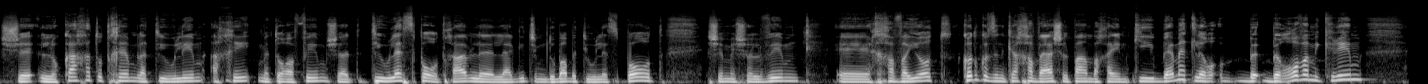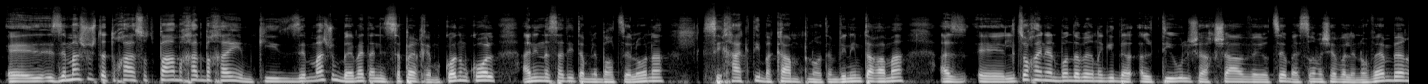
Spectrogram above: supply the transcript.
שלוקחת אתכם לטיולים הכי מטורפים, טיולי ספורט, חייב להגיד שמדובר בטיולי ספורט, שמשלבים... uh, חוויות, קודם כל זה נקרא חוויה של פעם בחיים, כי באמת לר, ברוב המקרים אה, זה משהו שאתה תוכל לעשות פעם אחת בחיים, כי זה משהו באמת, אני אספר לכם. קודם כל, אני נסעתי איתם לברצלונה, שיחקתי בקמפנו, אתם מבינים את הרמה? אז אה, לצורך העניין, בואו נדבר נגיד על טיול שעכשיו יוצא ב-27 לנובמבר.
